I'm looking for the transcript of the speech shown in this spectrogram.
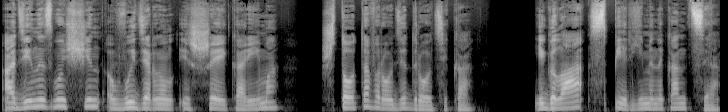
Один из мужчин выдернул из шеи Карима что-то вроде дротика. игла с перьями на конце.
